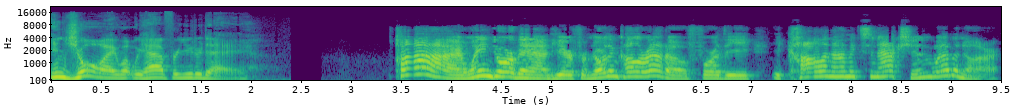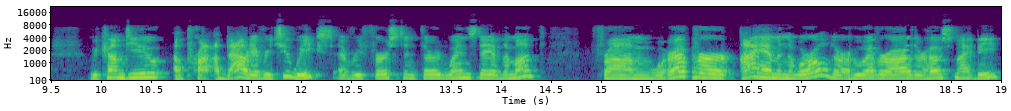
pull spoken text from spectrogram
Enjoy what we have for you today. Hi, Wayne Dorband here from Northern Colorado for the Economics in Action webinar. We come to you about every two weeks, every first and third Wednesday of the month from wherever I am in the world or whoever our other host might be,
